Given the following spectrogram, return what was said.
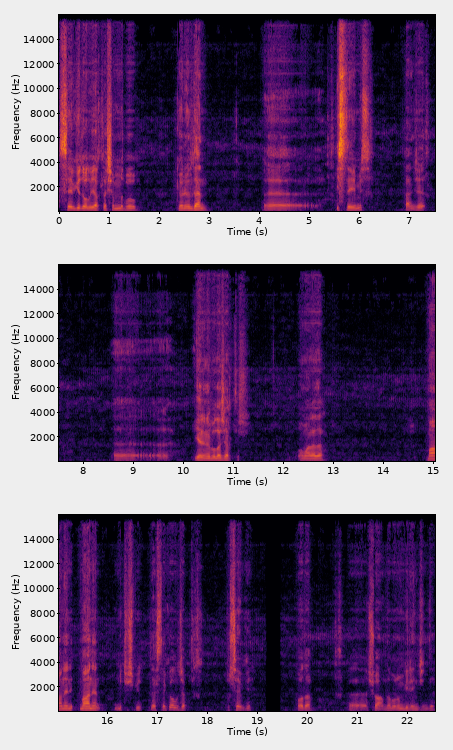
sevgi dolu yaklaşımımız, bu gönülden eee, isteğimiz bence eee, yerini bulacaktır. Umar'a da manen, manen müthiş bir destek olacaktır bu sevgi. O da eee, şu anda bunun bilincinde.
